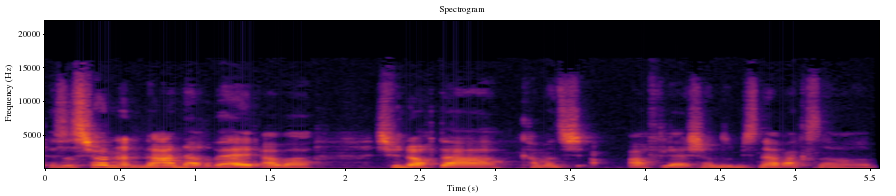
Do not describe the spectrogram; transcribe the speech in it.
das ist schon eine andere Welt, aber ich finde auch da kann man sich auch vielleicht schon so ein bisschen erwachsenere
